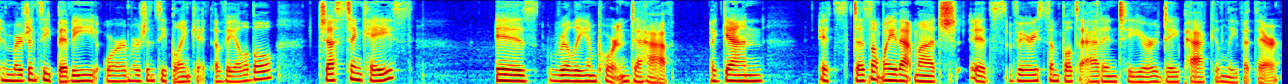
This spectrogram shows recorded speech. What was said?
emergency bivy or emergency blanket available just in case is really important to have. Again, it doesn't weigh that much. It's very simple to add into your day pack and leave it there.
